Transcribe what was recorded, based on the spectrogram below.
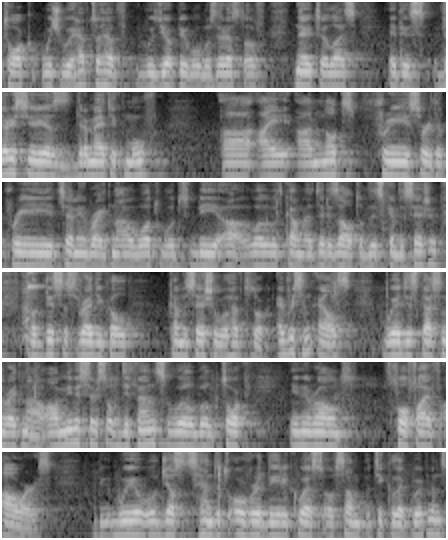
talk, which we have to have with your people, with the rest of NATO allies. It is very serious, dramatic move. Uh, I am not pre sort of pre telling right now what would be uh, what would come as a result of this conversation, but this is radical conversation. We'll have to talk. Everything else we're discussing right now. Our ministers of defense will will talk in around four five hours. We will just hand it over the request of some particular equipment.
